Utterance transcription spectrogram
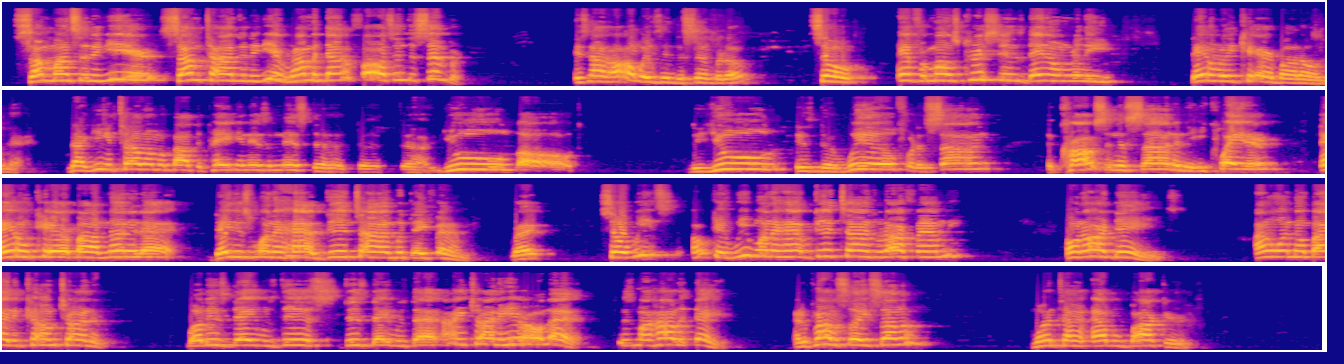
Some months of the year, sometimes in the year, Ramadan falls in December. It's not always in December though. So, and for most Christians, they don't really, they don't really care about all of that. Like you can tell them about the paganism, this, the, the, the Yule log. The Yule is the will for the sun the cross and the sun and the equator. They don't care about none of that. They just want to have good times with their family, right? So we okay, we want to have good times with our family on our days. I don't want nobody to come trying to, well, this day was this, this day was that. I ain't trying to hear all that. This is my holiday. And the Prophet Sallallahu one time Abu Bakr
